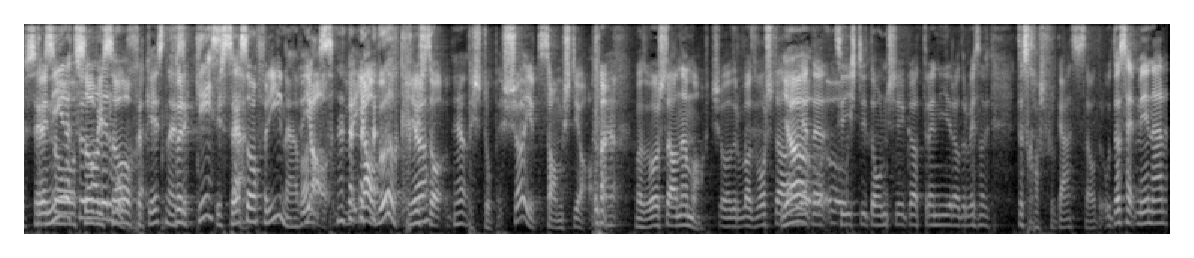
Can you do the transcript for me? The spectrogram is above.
Äh, Trainieren zweimal in der sowieso, vergiss nicht. Vergiss Ist das. Saison frei, was? Ja, ja, wirklich. Ja, Bist, so, ja. bist du bescheuert, Samstagabend? Ja. Was willst du an einem Match? Oder was willst du Ja, jeden oh. Dienstag, Donnerstag trainieren? Oder weiss nicht. Das kannst du vergessen. Oder? Und das hat mich dann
